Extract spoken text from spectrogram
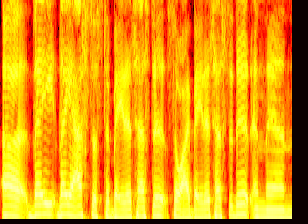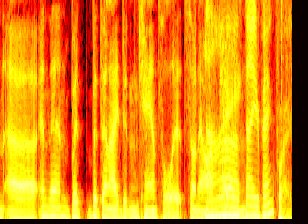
Uh, they they asked us to beta test it, so I beta tested it, and then uh, and then but but then I didn't cancel it, so now I'm Ah, paying. now you're paying for it.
